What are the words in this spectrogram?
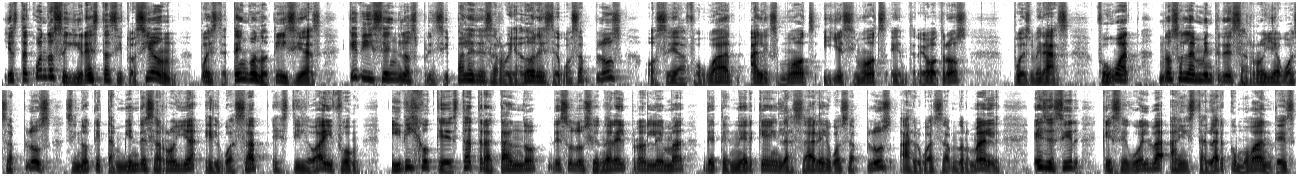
¿Y hasta cuándo seguirá esta situación? Pues te tengo noticias. ¿Qué dicen los principales desarrolladores de WhatsApp Plus? O sea, Fowad, Alex Mods y Jesse Mods, entre otros. Pues verás, Fowat no solamente desarrolla WhatsApp Plus, sino que también desarrolla el WhatsApp estilo iPhone y dijo que está tratando de solucionar el problema de tener que enlazar el WhatsApp Plus al WhatsApp normal, es decir, que se vuelva a instalar como antes,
